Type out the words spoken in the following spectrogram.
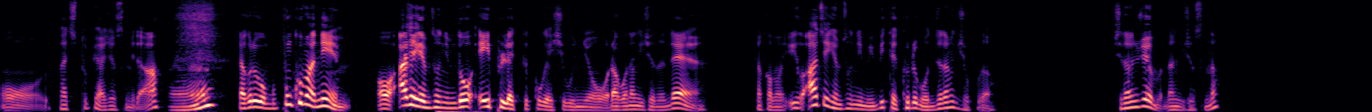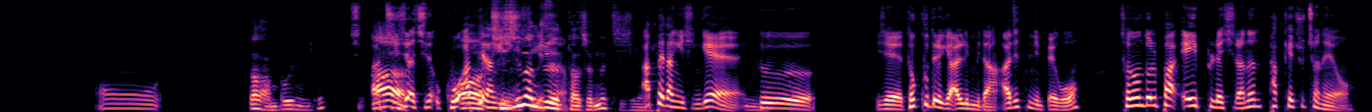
어, 같이 투표하셨습니다. 네. 자 그리고 무풍쿠마님, 어, 아재 감성님도 A 플랫 듣고 계시군요 라고 남기셨는데 잠깐만 이거 아재 감성님이 밑에 글을 먼저 남기셨구나. 지난주에 남기셨었나? 어, 난 안 보이는데? 지, 아, 아, 지지, 지, 그 어, 앞에 남기신 지지난주에 다셨네, 지지난주. 앞에 당기신 게 음. 그 이제 덕후들에게 알립니다. 아제트님 빼고 천원 돌파 A 플랫이라는 팟캐 추천해요.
